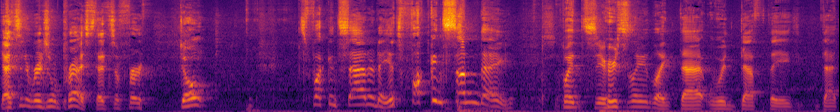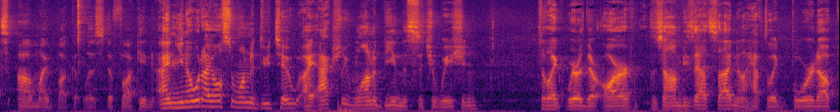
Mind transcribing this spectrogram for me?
that's an original press. That's the first. Don't. It's fucking Saturday. It's fucking Sunday. But seriously, like that would definitely that's on my bucket list to fucking. And you know what I also want to do too? I actually want to be in the situation to like where there are zombies outside and I'll have to like board up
